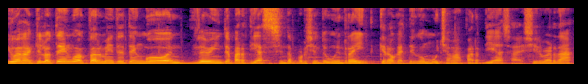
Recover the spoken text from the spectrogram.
Y bueno, aquí lo tengo, actualmente tengo de 20 partidas 60% de win rate, creo que tengo muchas más partidas, a decir verdad.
